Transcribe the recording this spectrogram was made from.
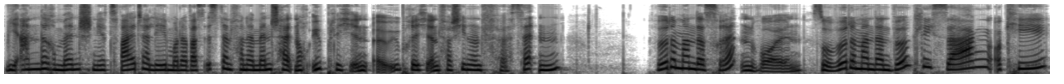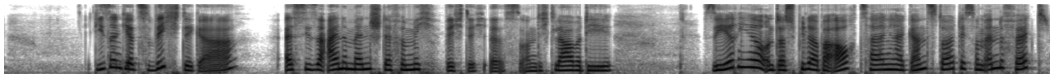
wie andere Menschen jetzt weiterleben oder was ist denn von der Menschheit noch üblich in, äh, übrig in verschiedenen Facetten, würde man das retten wollen? So würde man dann wirklich sagen, okay, die sind jetzt wichtiger als dieser eine Mensch, der für mich wichtig ist. Und ich glaube, die Serie und das Spiel aber auch zeigen halt ganz deutlich so im Endeffekt,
